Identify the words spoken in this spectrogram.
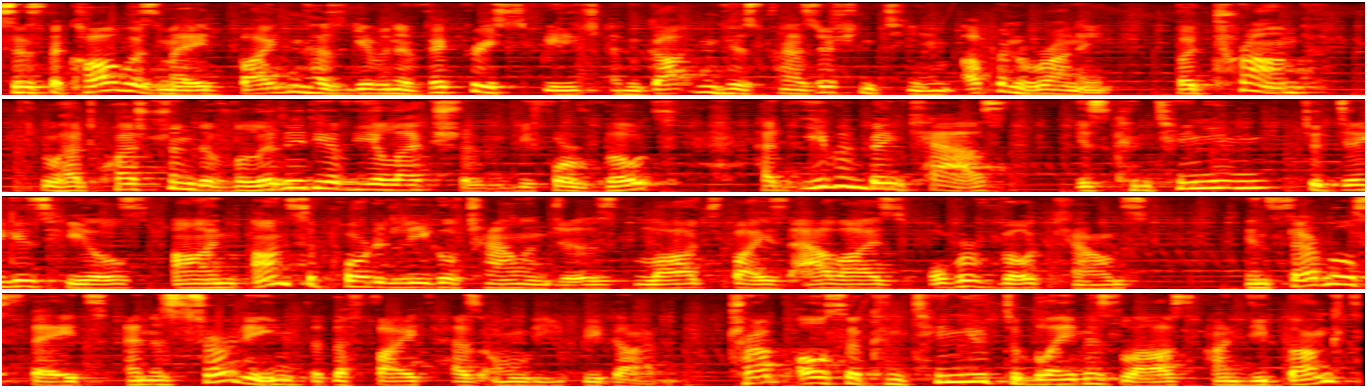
Since the call was made, Biden has given a victory speech and gotten his transition team up and running. But Trump, who had questioned the validity of the election before votes had even been cast, is continuing to dig his heels on unsupported legal challenges lodged by his allies over vote counts in several states and asserting that the fight has only begun. Trump also continued to blame his loss on debunked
